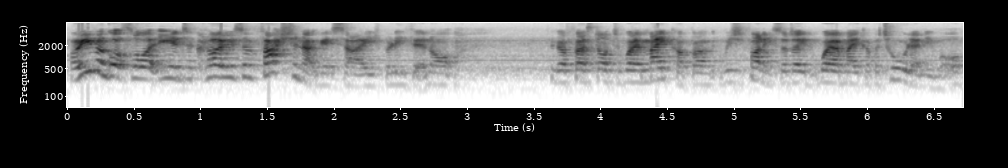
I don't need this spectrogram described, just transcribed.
I even got slightly into clothes and fashion at this age, believe it or not. I think I first started wearing makeup, um, which is funny because I don't wear makeup at all anymore.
